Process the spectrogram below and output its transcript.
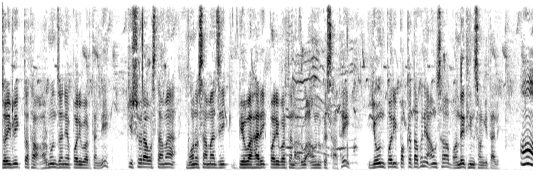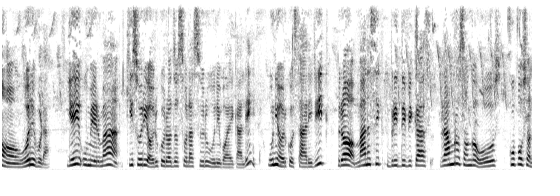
जैविक तथा हर्मोनजन्य परिवर्तनले किशोरावस्थामा मनोसामाजिक व्यवहारिक परिवर्तनहरू आउनुका साथै यौन परिपक्वता पनि आउँछ भन्दै थिइन् सङ्गीताले। अँ हो रे बुढा। यही उमेरमा किशोरीहरूको रजस्वला सुरु हुने भएकाले उनीहरूको शारीरिक र मानसिक वृद्धि विकास राम्रोसँग होस् कुपोषण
